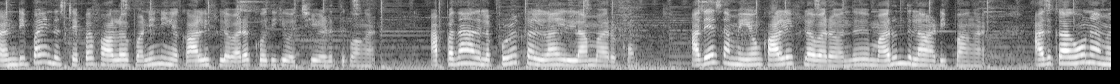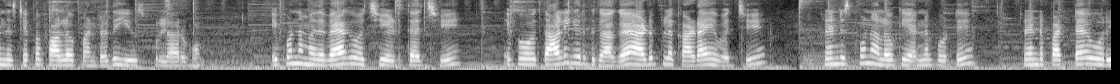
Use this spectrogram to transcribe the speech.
கண்டிப்பாக இந்த ஸ்டெப்பை ஃபாலோ பண்ணி நீங்கள் காலிஃப்ளவரை கொதிக்க வச்சு எடுத்துக்கோங்க. அப்போ தான் அதில் புழுக்கள்லாம் இல்லாமல் இருக்கும். அதே சமயம் காலிஃப்ளவரை வந்து மருந்துலாம் அடிப்பாங்க. அதுக்காகவும் நம்ம இந்த ஸ்டெப்பை ஃபாலோ பண்ணுறது யூஸ்ஃபுல்லாக இருக்கும். இப்போ நம்ம அதை வேக வச்சு எடுத்தாச்சு. இப்போது தாளிக்கிறதுக்காக அடுப்பில் கடாயை வச்சு ரெண்டு ஸ்பூன் அளவுக்கு எண்ணெய் போட்டு ரெண்டு பட்டை ஒரு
